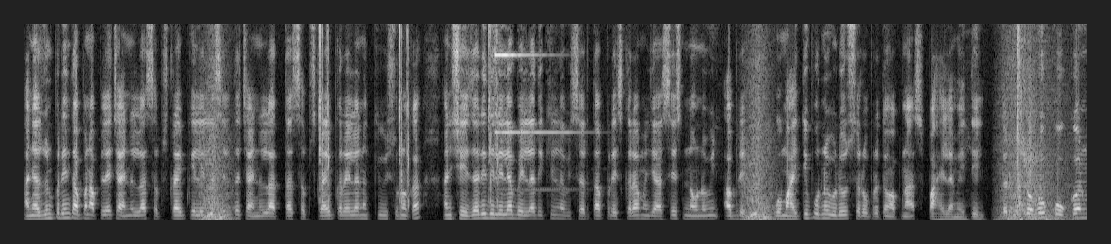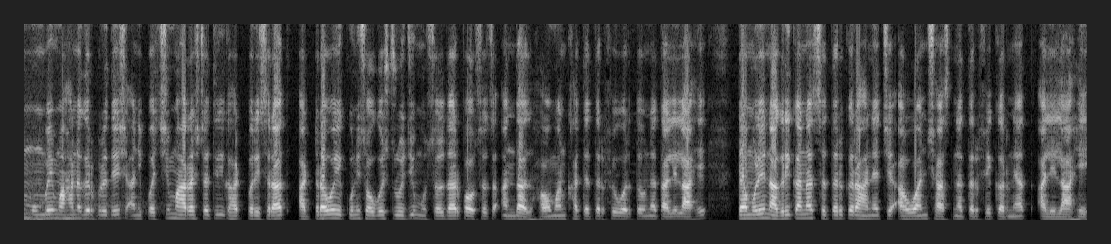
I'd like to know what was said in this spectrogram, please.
आणि अजूनपर्यंत आपण आपल्या चॅनलला सबस्क्राईब केले नसेल तर चॅनलला आता सबस्क्राईब करायला नक्की विसरू नका. आणि शेजारी दिलेल्या बेलला देखील न विसरता प्रेस करा. म्हणजे असेच नवनवीन अपडेट व माहितीपूर्ण व्हिडिओ सर्वप्रथम आपणास पाहायला मिळतील. तर मित्र हो कोकण मुंबई महानगर प्रदेश आणि पश्चिम महाराष्ट्रातील घाट परिसरात अठरा व एकोणीस ऑगस्ट रोजी मुसळधार पावसाचा अंदाज हवामान खात्यातर्फे वर्तवण्यात आलेला आहे. त्यामुळे नागरिकांना सतर्क राहण्याचे आवाहन शासनातर्फे करण्यात आलेलं आहे.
